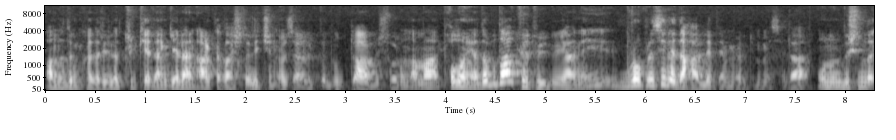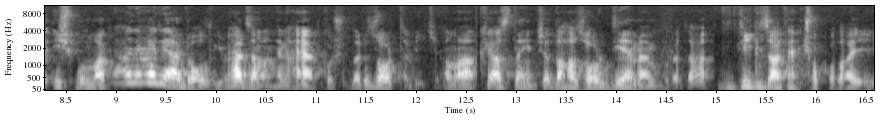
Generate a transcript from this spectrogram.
Anladığım kadarıyla Türkiye'den gelen arkadaşlar için özellikle bu daha bir sorun ama Polonya'da bu daha kötüydü. Yani bürokrasiyle de halledemiyordum mesela. Onun dışında iş bulmak yani her yerde olduğu gibi her zaman hani hayat koşulları zor tabii ki ama kıyaslayınca daha zor diyemem burada. Dil zaten çok kolay.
